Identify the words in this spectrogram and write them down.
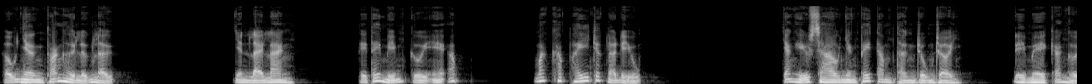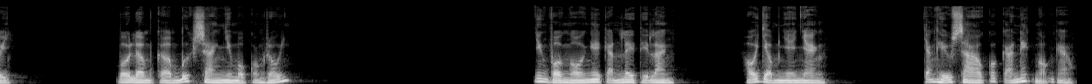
Hữu nhân thoáng hơi lưỡng lự. Nhìn lại Lan, Thì thấy mỉm cười e ấp. Mắt khắp thấy rất là điệu. Chẳng hiểu sao nhưng thấy tâm thần rụng rời, Đê mê cả người. Vội lồm cơm bước sang như một con rối. Nhưng vội ngồi ngay cạnh Lê Thị Lan, Hỏi giọng nhẹ nhàng, Chẳng hiểu sao có cả nét ngọt ngào?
